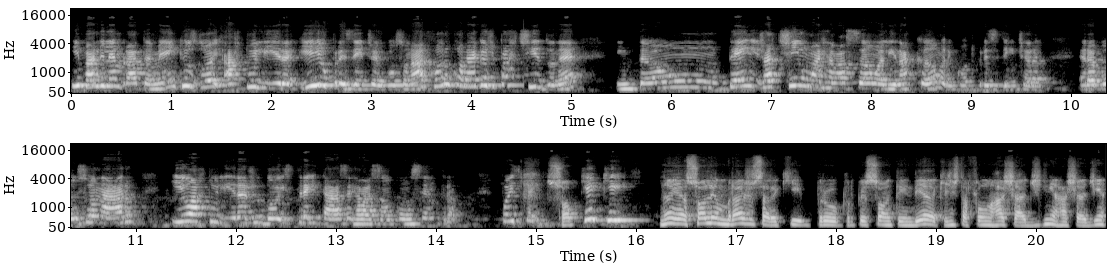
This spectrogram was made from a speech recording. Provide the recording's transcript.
E vale lembrar também que os dois, Arthur Lira e o presidente Jair Bolsonaro, foram colegas de partido, né? Então, tem, já tinha uma relação ali na Câmara, enquanto o presidente era, era Bolsonaro, e o Arthur Lira ajudou a estreitar essa relação com o Centrão. Pois bem, o que que não, e é só lembrar, Jussara, que para o pessoal entender que a gente está falando rachadinha, rachadinha.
